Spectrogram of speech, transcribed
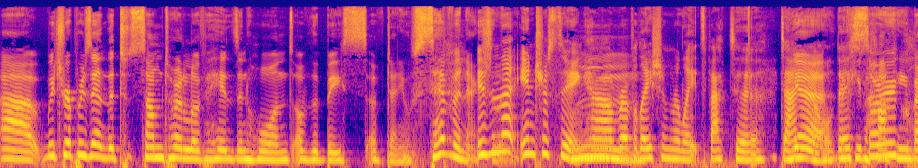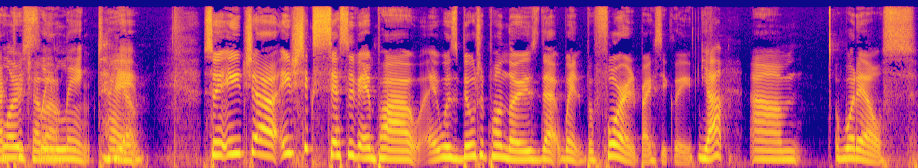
Uh, which represent the t- sum total of heads and horns of the beasts of Daniel seven. Actually, Isn't that interesting how Mm. Revelation relates back to Daniel? Yeah, they They're keep so harking back to each closely linked. Hey. Yeah. So each uh, each successive empire it was built upon those that went before it, basically. Yep. Um, what else?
